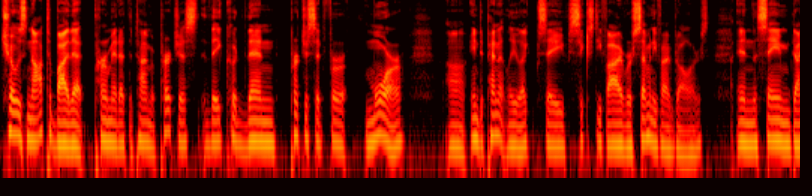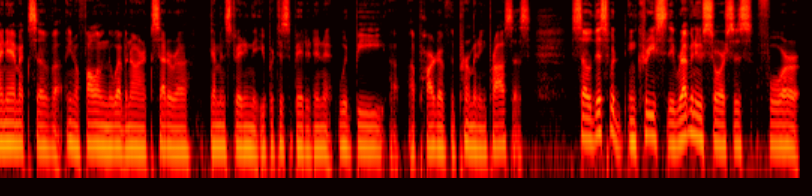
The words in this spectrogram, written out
chose not to buy that permit at the time of purchase, they could then purchase it for more uh, independently, like say sixty-five or seventy-five dollars, and the same dynamics of uh, you know following the webinar, etc., demonstrating that you participated in it would be a, a, part of the permitting process. So this would increase the revenue sources for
